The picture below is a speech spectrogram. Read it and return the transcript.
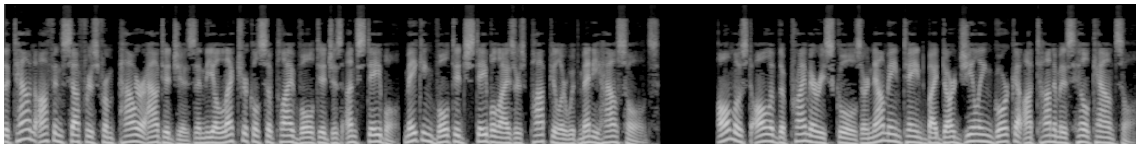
The town often suffers from power outages and the electrical supply voltage is unstable, making voltage stabilizers popular with many households. Almost all of the primary schools are now maintained by Darjeeling Gorkha Autonomous Hill Council.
